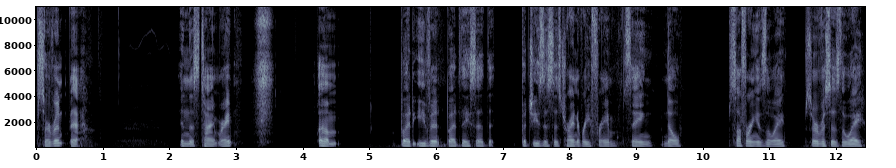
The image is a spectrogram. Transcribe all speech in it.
Servant? Yeah in this time right? Um but even but they said that but Jesus is trying to reframe saying no suffering is the way. Service is the way.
